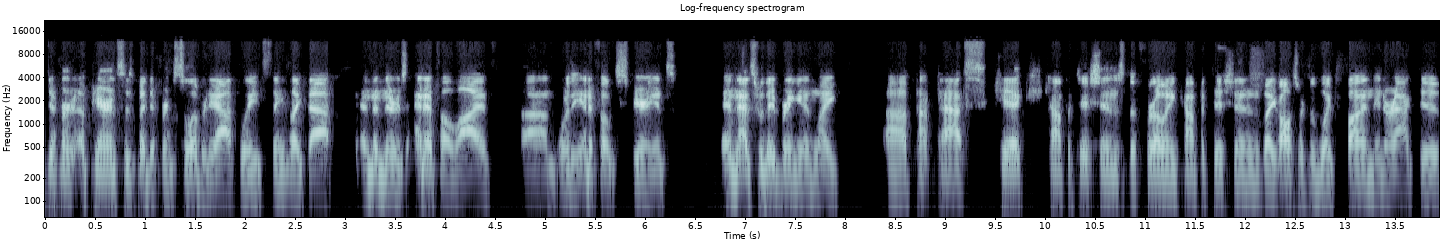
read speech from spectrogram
different appearances by different celebrity athletes, things like that. And then there's NFL Live um, or the NFL Experience, and that's where they bring in like uh, pass kick competitions, the throwing competitions, like all sorts of like fun, interactive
